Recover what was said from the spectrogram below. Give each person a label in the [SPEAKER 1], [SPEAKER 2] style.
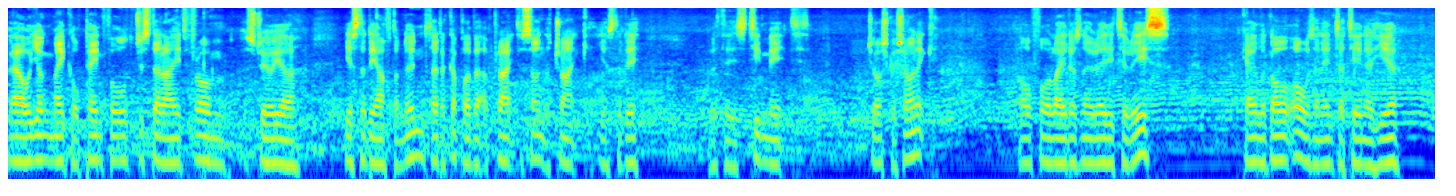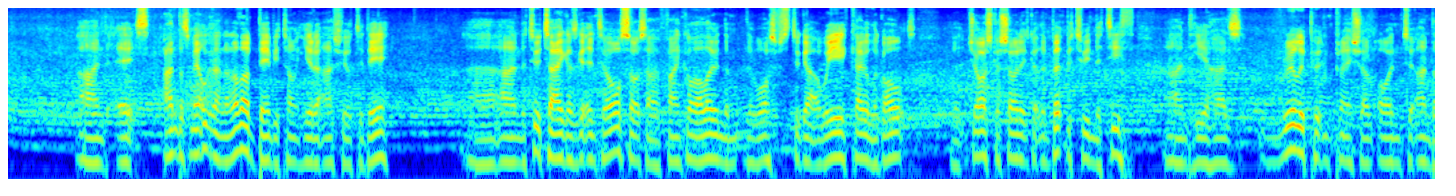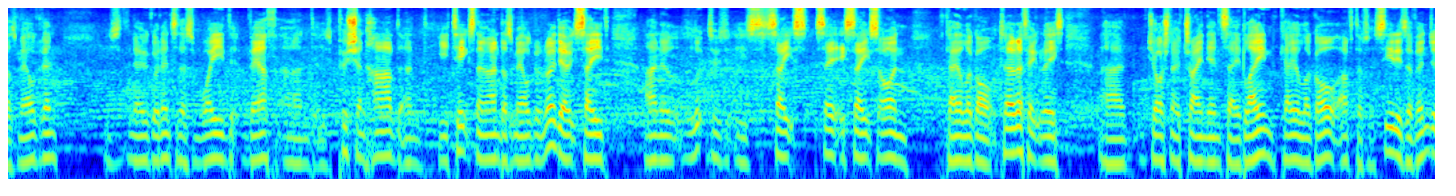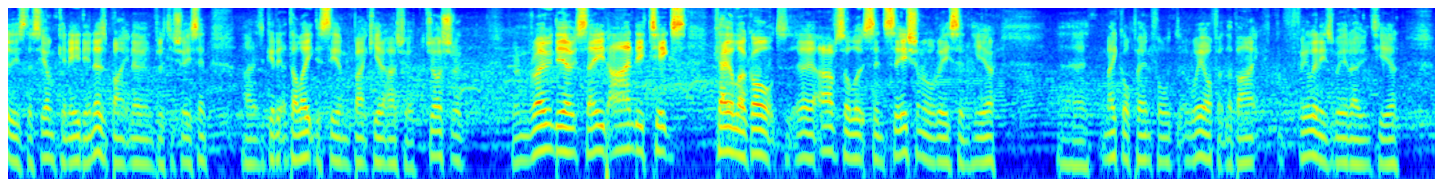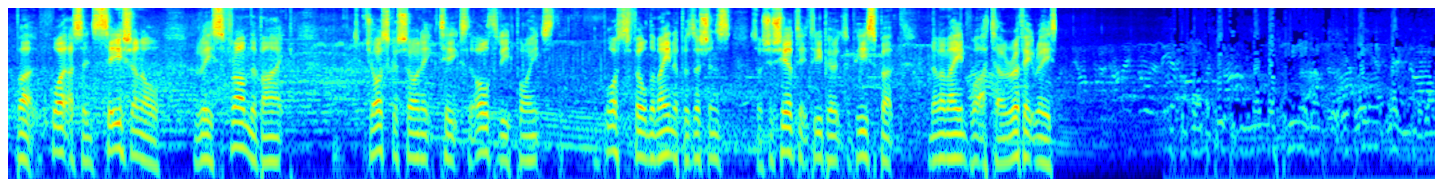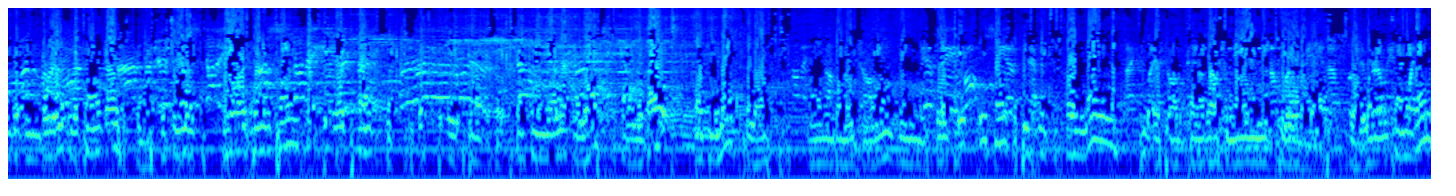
[SPEAKER 1] Well, young Michael Penfold just arrived from Australia yesterday afternoon. Had a couple of bit of practice on the track yesterday with his teammate Josh Grajczonek. All four riders now ready to race. Kyle Gall, always an entertainer here. And it's Anders Mellgren, another debutant here at Ashfield today. Uh, and the two Tigers get into all sorts of fancle, allowing the, the Wasps to get away. Kyle Legault, uh, Josh Grajczonek's got the bit between the teeth, and he has really putting pressure on to Anders Mellgren. He's now going into this wide berth and he's pushing hard and he takes now Anders Mellgren round the outside and he looked his sights set his sights on Kyle Legault. Terrific race. Uh, Josh now trying the inside line. Kyle Legault, after a series of injuries, this young Canadian is back now in British racing, and it's a delight to see him back here at Ashfield. Josh round the outside, and he takes Kyle Legault. Uh, absolute sensational racing here. Uh, Michael Penfold way off at the back, feeling his way around here. But what a sensational race from the back. Josh Grajczonek takes all three points. The Wasps filled the minor positions, so she shared take three points apiece, but never mind, what a terrific race.
[SPEAKER 2] Is winning.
